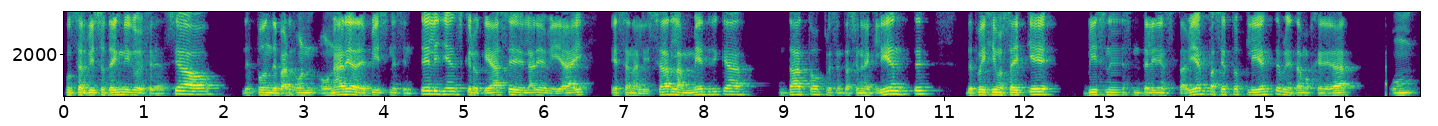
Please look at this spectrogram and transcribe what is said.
Un servicio técnico diferenciado, Después un, un, área de Business Intelligence, que lo que hace el área BI es analizar las métricas, datos, presentaciones de clientes. Después dijimos, ¿sabes qué? Business Intelligence está bien para ciertos clientes, pero necesitamos generar un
